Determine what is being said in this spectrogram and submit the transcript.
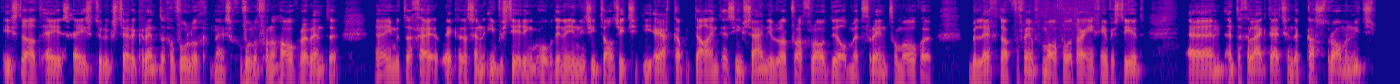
is dat ESG is natuurlijk sterk rentegevoelig. Nee, is gevoelig voor een hogere rente. Uh, je moet rekenen, dat zijn investeringen bijvoorbeeld in een energietransitie die erg kapitaalintensief zijn. Die hebben ook voor een groot deel met vreemd vermogen belegd, ook vreemd vermogen wordt daarin geïnvesteerd. En, en tegelijkertijd zijn de kaststromen niet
